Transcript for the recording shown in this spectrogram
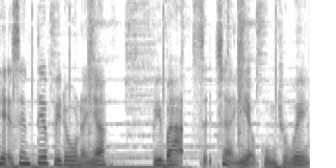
hãy xem tiếp video này nhé vì bạn sẽ trải nghiệm cùng chúng mình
